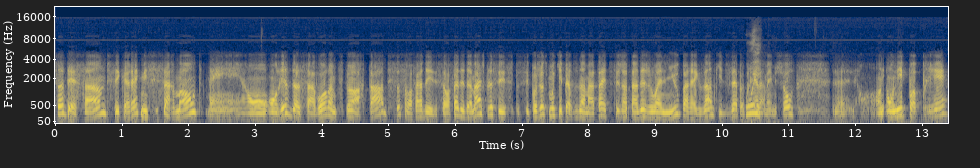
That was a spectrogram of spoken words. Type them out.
ça descendre, puis c'est correct, mais si ça remonte, ben on, risque de le savoir un petit peu en retard, puis ça, ça va faire des ça va faire des dommages. Puis là, c'est, pas juste moi qui ai perdu dans ma tête. Tu sais, j'entendais Joanne New, par exemple, qui disait à peu près la même chose. on n'est pas prêt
